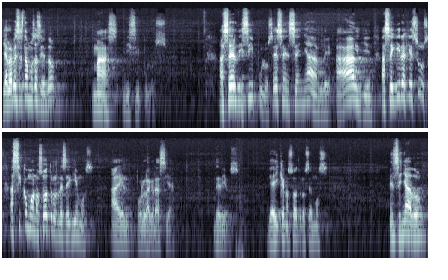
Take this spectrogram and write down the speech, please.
Y a la vez estamos haciendo más discípulos. Hacer discípulos es enseñarle a alguien a seguir a Jesús, así como nosotros le seguimos a Él por la gracia de Dios. De ahí que nosotros hemos enseñado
